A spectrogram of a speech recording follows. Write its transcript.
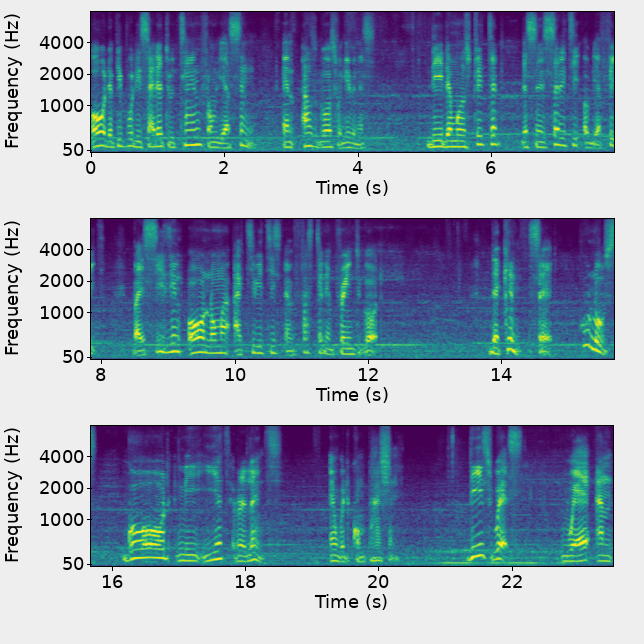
all the people decided to turn from their sin and ask God's forgiveness. They demonstrated the sincerity of their faith by ceasing all normal activities and fasting and praying to God. The king said, Who knows? God may yet relent and with compassion. These words were an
